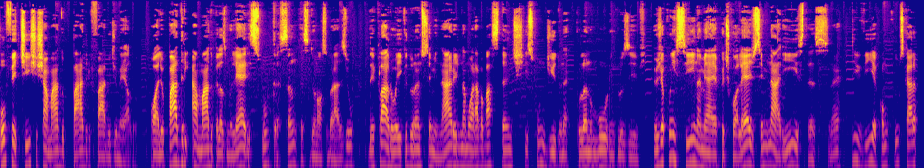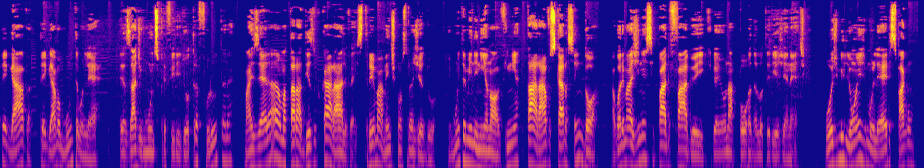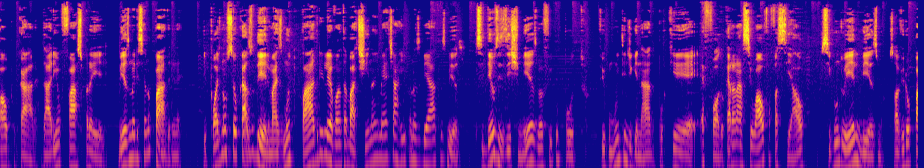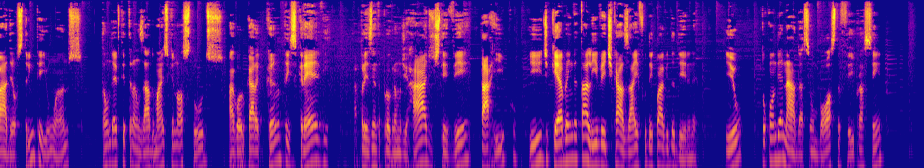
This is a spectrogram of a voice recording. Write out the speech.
O fetiche chamado Padre Fábio de Melo. Olha, o padre amado pelas mulheres ultra santas do nosso Brasil declarou aí que durante o seminário ele namorava bastante, escondido, né? Pulando muro, inclusive. Eu já conheci na minha época de colégio seminaristas, né? E via como que os caras pegavam, pegavam muita mulher. Apesar de muitos preferirem outra fruta, né? Mas era uma taradeza do caralho, velho. Extremamente constrangedor. E muita menininha novinha tarava os caras sem dó. Agora imagine esse padre Fábio aí que ganhou na porra da loteria genética. Hoje milhões de mulheres pagam pau pro cara, dariam fácil para ele, mesmo ele sendo padre, né? E pode não ser o caso dele, mas muito padre levanta a batina e mete a ripa nas beatas mesmo. Se Deus existe mesmo, eu fico puto. Fico muito indignado porque é foda. O cara nasceu alfa facial, segundo ele mesmo, só virou padre aos 31 anos, então deve ter transado mais do que nós todos. Agora o cara canta, escreve, apresenta programa de rádio, de TV, tá rico e de quebra ainda tá livre de casar e fuder com a vida dele, né? Eu tô condenado a ser um bosta feio para sempre,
